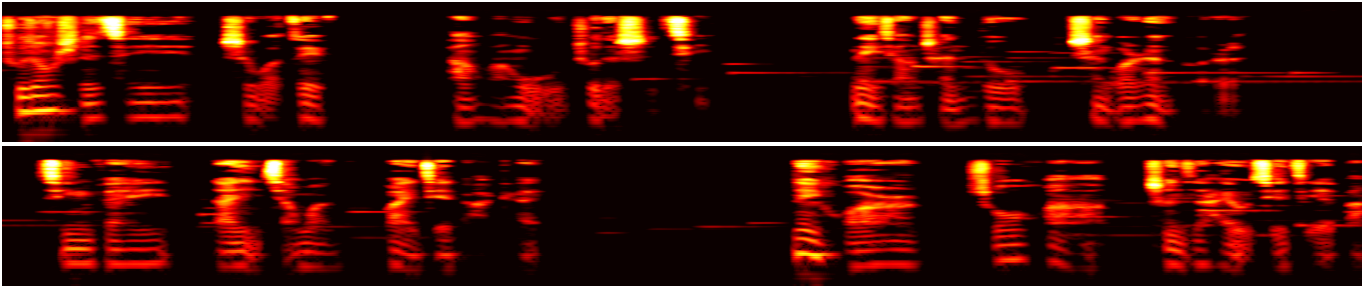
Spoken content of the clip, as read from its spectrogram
初中时期是我最彷徨无助的时期，内向程度胜过任何人，心扉难以向外。外界打开，那会儿说话甚至还有些结巴，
